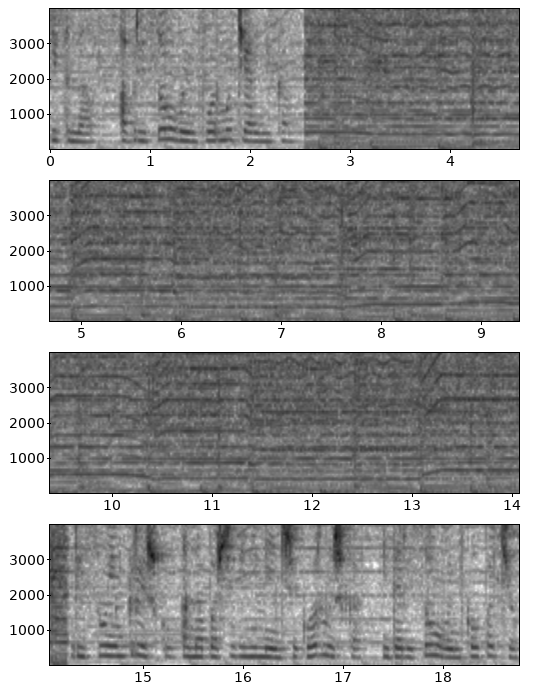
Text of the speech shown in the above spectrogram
и дна. Обрисовываем форму чайника. Рисуем крышку, она по ширине меньше горлышка и дорисовываем колпачок.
